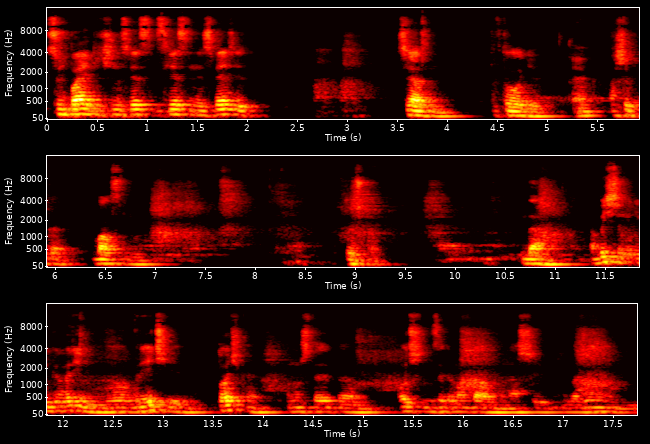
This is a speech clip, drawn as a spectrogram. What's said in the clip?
Судьба и причинно-следственные связи связаны. Тавтология. Так. Ошибка. Бал сниму. Точка. Да. Обычно мы не говорим в речи точка, потому что это очень загромождало наши предложения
